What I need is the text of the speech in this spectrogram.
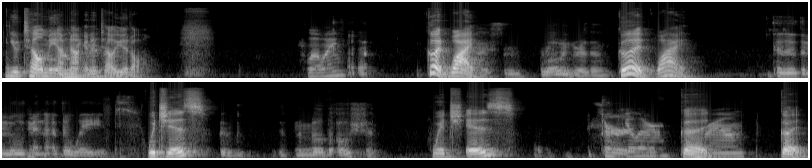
You tell me, I'm not going to tell you at all. Flowing. Good. Why? I see flowing rhythm. Good. Why? Because of the movement of the waves. Which is? In the middle of the ocean. Which is? Circular. Good. Round. Good.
